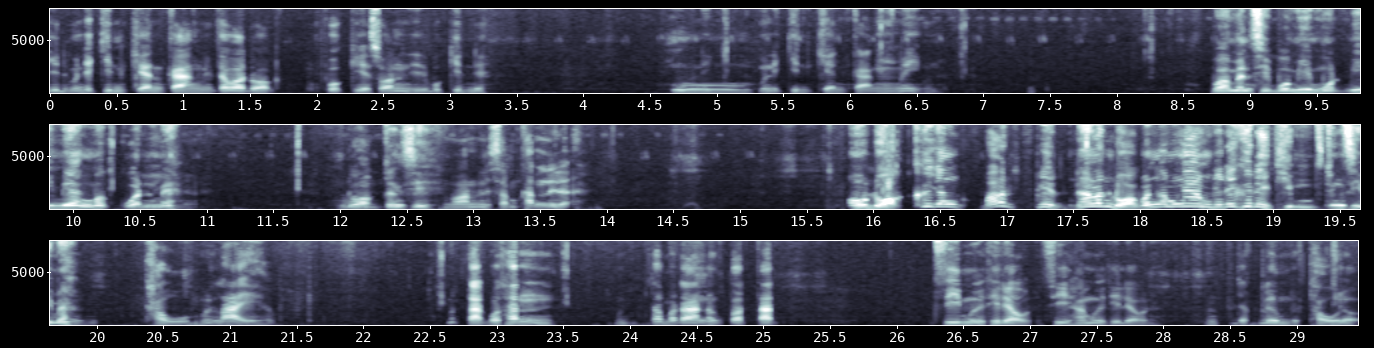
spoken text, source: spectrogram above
กินมันจะกินแกนกลางนี่แต่ว่าดอกพวกเกียร์ซ้อนนี่บ่กินเด้มันได้มันได้กินแกนกลางข้างในพุ่นว่ามันสิบ่มีหมดมีแมงมากวนแหมดอกจังซี่หนอนนี่สำคัญเลยแหละเอาดอกคือยังบ้านพี่น่าลังดอกมันงามๆอยู่ได้คือได้ถิ่มจังซี่แหมเถามันไล่ครับ มันตัดบ่ทันมันธรรมดาต้องตัดตัดสี่มือที่แล้วสี่หามือที่แล้วนี่มันอยากเริ่มจากเถาแล้ว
